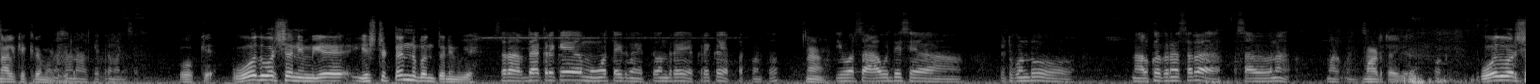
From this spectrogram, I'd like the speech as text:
ನಾಲ್ಕು ಎಕರೆ ಮಾಡಿ ಹಾಂ ನಾಲ್ಕು ಎಕರೆ ಮಾಡಿ ಸರ್. ಓಕೆ. ಹೋದ ವರ್ಷ ನಿಮಗೆ ಎಷ್ಟು ಟನ್ ಬಂತು ನಿಮಗೆ? ಸರ್ ಅರ್ಧ ಎಕರೆಗೆ ಮೂವತ್ತೈದು ಬಂದಿತ್ತು ಅಂದ್ರೆ ಎಕರೆಗೆ ಎಪ್ಪತ್ತು ಬಂತು. ಹಾ. ಈ ವರ್ಷ ಆ ಉದ್ದೇಶ ಇಟ್ಕೊಂಡು ನಾಲ್ಕು ಎಕರೆ ಸರ್ ಸಾವಯವನ ಮಾಡ್ಕೊಂಡು ಮಾಡ್ತಾ ಇದ್ದೀರಾ? ಹೋದ ವರ್ಷ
